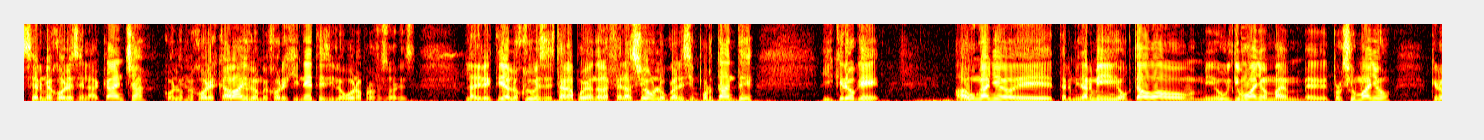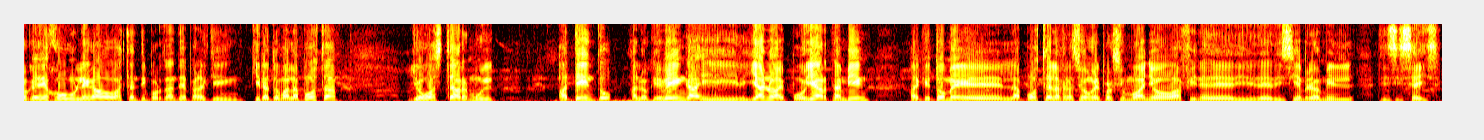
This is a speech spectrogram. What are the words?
ser mejores en la cancha, con los mejores caballos, los mejores jinetes y los buenos profesores. La directiva de los clubes están apoyando a la federación, lo cual es importante, y creo que a un año de terminar mi octavo, mi último año, el próximo año, creo que dejo un legado bastante importante para el quien quiera tomar la posta. Yo voy a estar muy atento a lo que venga y ya no apoyar también al que tome la posta de la federación el próximo año a fines de, de diciembre de 2016.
